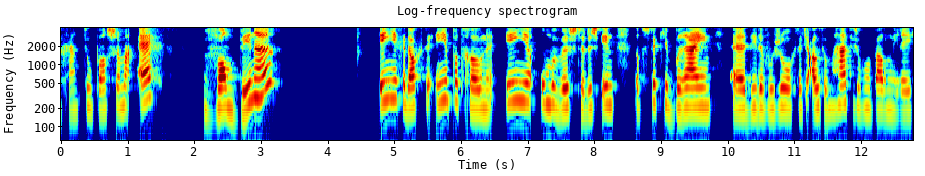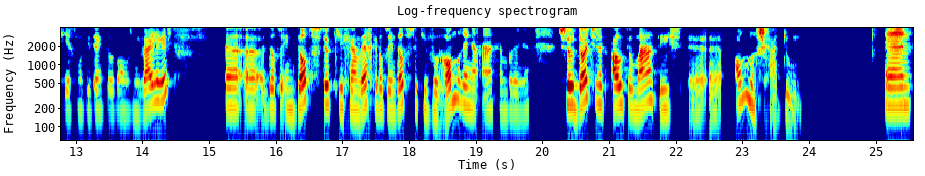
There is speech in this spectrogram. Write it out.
gaan toepassen, maar echt van binnen in je gedachten, in je patronen, in je onbewuste. Dus in dat stukje brein uh, die ervoor zorgt dat je automatisch op een bepaalde manier reageert, omdat die denkt dat het anders niet veilig is. dat we in dat stukje gaan werken, dat we in dat stukje veranderingen aan gaan brengen, zodat je het automatisch anders gaat doen. En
